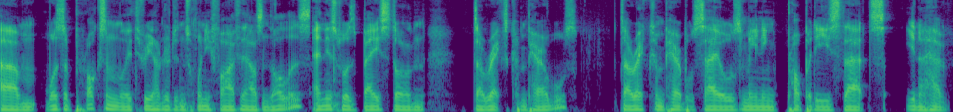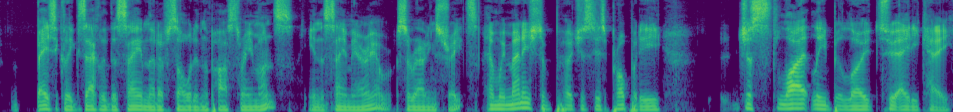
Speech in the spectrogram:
um, was approximately three hundred and twenty five thousand dollars, and this was based on direct comparables direct comparable sales, meaning properties that you know have basically exactly the same that have sold in the past three months in the same area, surrounding streets. And we managed to purchase this property just slightly below 280k.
